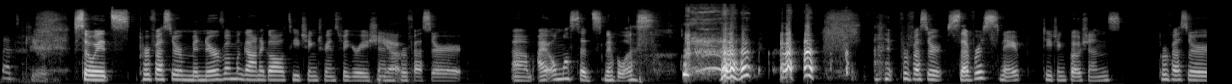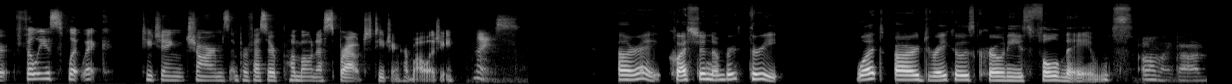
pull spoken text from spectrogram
that's cute. So it's Professor Minerva McGonagall teaching Transfiguration. Yep. Professor, um, I almost said Snivellus. Professor Severus Snape teaching potions. Professor Filius Flitwick teaching charms, and Professor Pomona Sprout teaching herbology. Nice. All right. Question number three. What are Draco's cronies' full names? Oh my god.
